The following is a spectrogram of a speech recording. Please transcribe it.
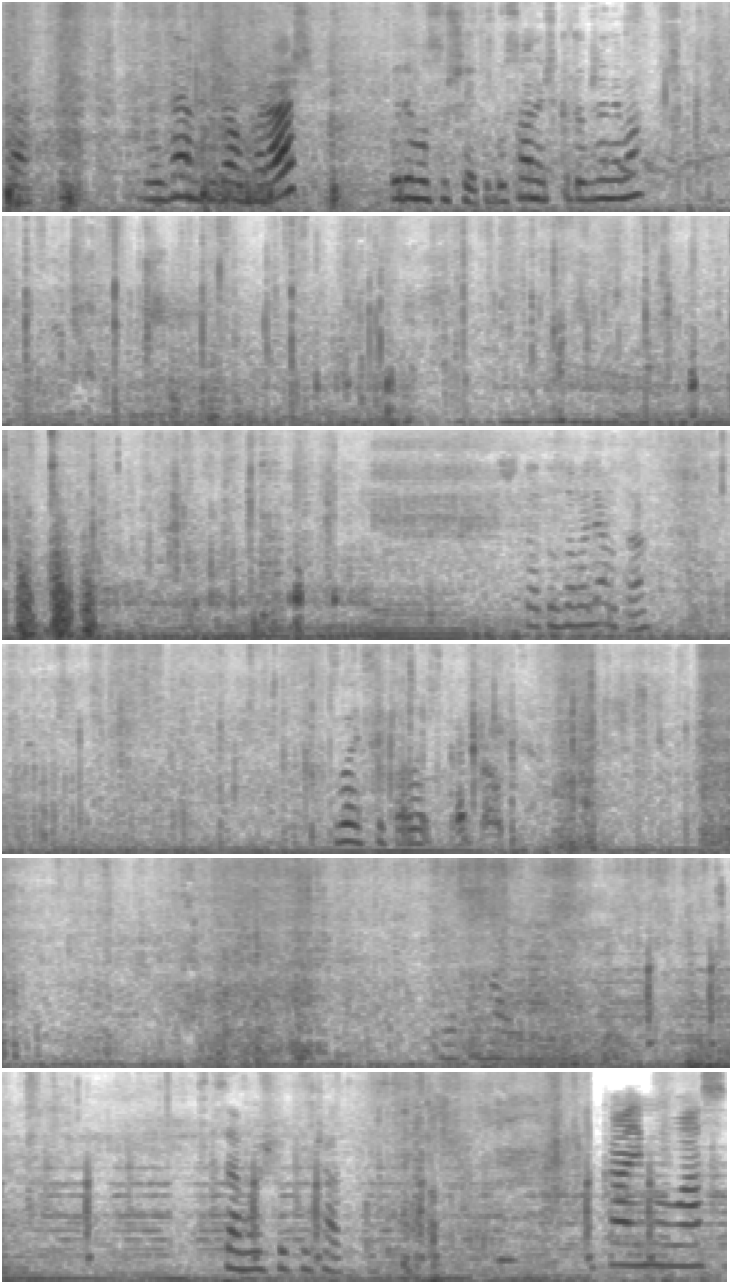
Так. Веземо туди в гараж, будемо сушити, бо сонечка то вже нема. Тато заваляв, так? Висипали з картоплю. Все, можеш виключати. Чекаємо вас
